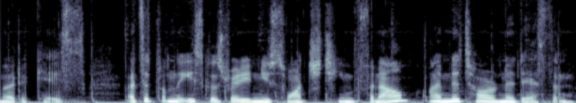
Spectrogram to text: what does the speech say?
murder case. That's it from the East Coast Radio Newswatch team for now. I'm Natara Nadesan.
